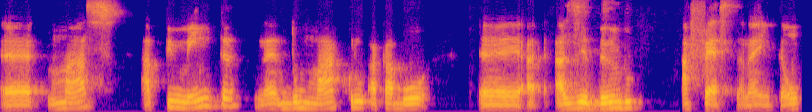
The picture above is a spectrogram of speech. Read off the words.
é, mas a pimenta né, do macro acabou é, azedando a festa, né? Então,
